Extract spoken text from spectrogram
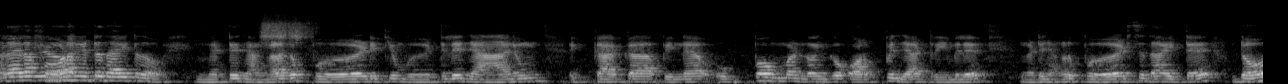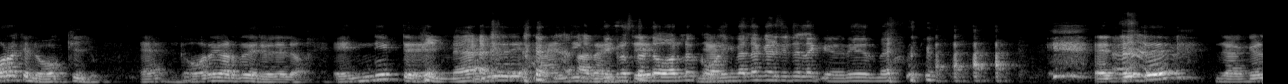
അതായത് ആ ഫോൺ അങ്ങോട്ട് ഇതായിട്ടതോ. എന്നിട്ട് ഞങ്ങളൊക്കെ പേടിക്കും. വീട്ടിൽ ഞാനും ഇക്കാക്ക പിന്നെ ഉപ്പ ഉമ്മ ഉണ്ടോ എനിക്ക് ഉറപ്പില്ല ഡ്രീമിൽ എന്നിട്ട് ഞങ്ങൾ പേടിച്ചതായിട്ട് ഡോറൊക്കെ ലോക്ക് ചെയ്യും. ഏഹ് ഡോറ് കടന്നു വരുമല്ലോ എന്നിട്ട് ഡോറിൽ കോളിംഗ് ബെല്ലൊക്കെ അടിച്ചിട്ടല്ലേ കേറി വരുന്നത് എന്നിട്ട് ഞങ്ങൾ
